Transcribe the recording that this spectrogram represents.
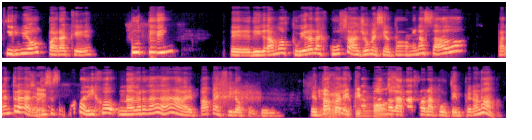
sirvió para que Putin, eh, digamos, tuviera la excusa, yo me siento amenazado para entrar. Entonces el Papa dijo una verdad, ah, el Papa es filo Putin. El Papa le está dando la razón a Putin, pero no,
